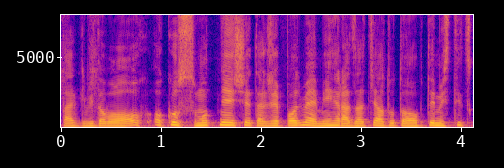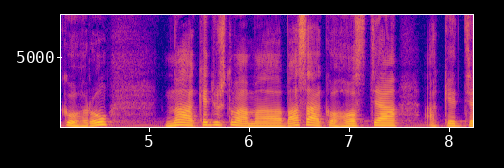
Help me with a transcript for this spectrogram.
tak by to bolo o kus smutnejšie, takže poďme aj my hrať zatiaľ túto optimistickú hru. No a keď už tu mám Basa ako hostia a keď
